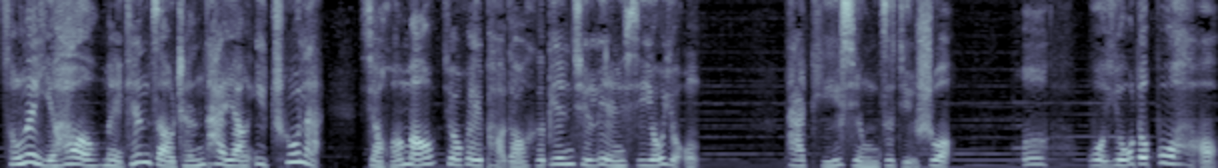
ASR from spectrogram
从那以后，每天早晨太阳一出来，小黄毛就会跑到河边去练习游泳。它提醒自己说：“呃。”我游的不好，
